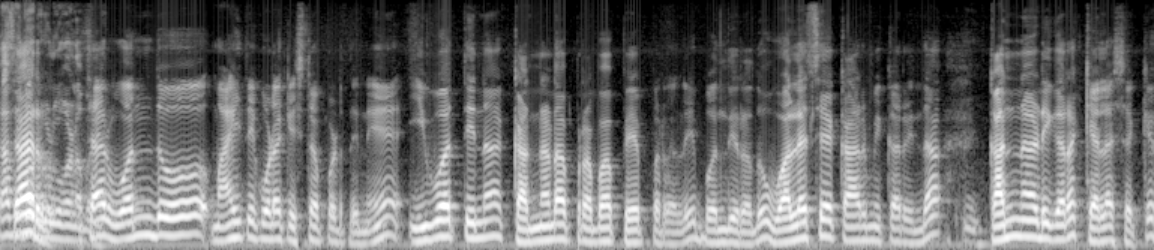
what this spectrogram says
ಕಾಫಿ ಸರ್ ಬನ್ನಿ. ಸರ್ ಒಂದು ಮಾಹಿತಿ ಕೊಡಕ್ಕೆ ಇಷ್ಟಪಡ್ತೀನಿ. ಇವತ್ತಿನ ಕನ್ನಡ ಪ್ರಭ ಪೇಪರಲ್ಲಿ ಬಂದಿರೋದು ವಲಸೆ ಕಾರ್ಮಿಕರಿಂದ ಕನ್ನಡಿಗರ ಕೆಲಸಕ್ಕೆ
